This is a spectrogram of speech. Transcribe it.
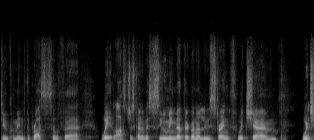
do come into the process of uh, weight loss just kind of assuming that they're going to lose strength, which um, mm-hmm. which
